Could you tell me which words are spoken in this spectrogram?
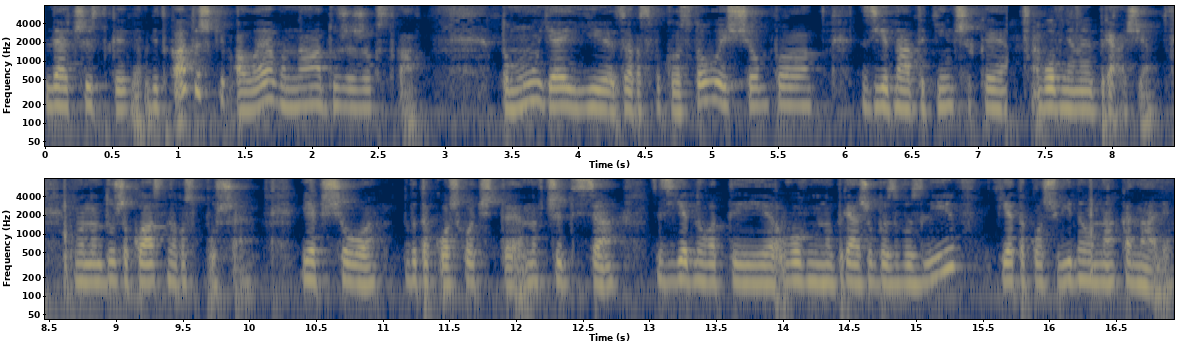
для чистки від катишків, але вона дуже жорстка. Тому я її зараз використовую, щоб е, з'єднати кінчики вовняної пряжі. Вона дуже класно розпушує. Якщо ви також хочете навчитися з'єднувати вовняну пряжу без вузлів, є також відео на каналі.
